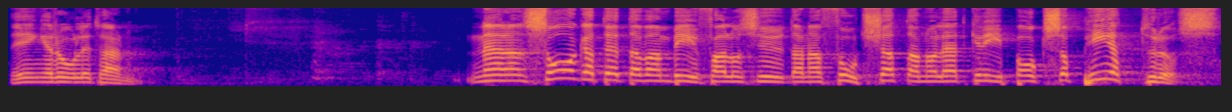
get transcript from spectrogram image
Det är inget roligt här nu. När han såg att detta var en bifall hos judarna fortsatte han och lät gripa också Petrus.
